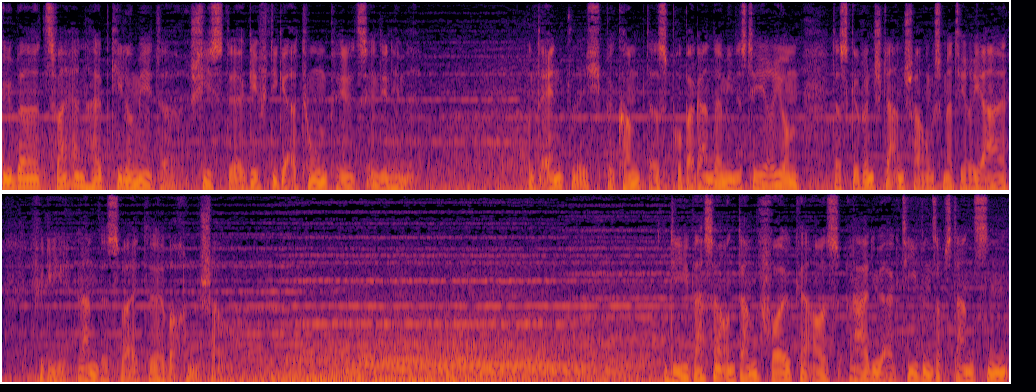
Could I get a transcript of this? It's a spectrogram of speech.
Über zweieinhalb Kilometer schießt der giftige Atompilz in den Himmel. Und endlich bekommt das Propagandaministerium das gewünschte Anschauungsmaterial für die landesweite Wochenschau. Die Wasser- und Dampfwolke aus radioaktiven Substanzen,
